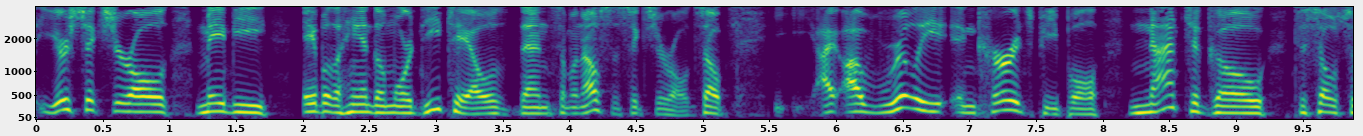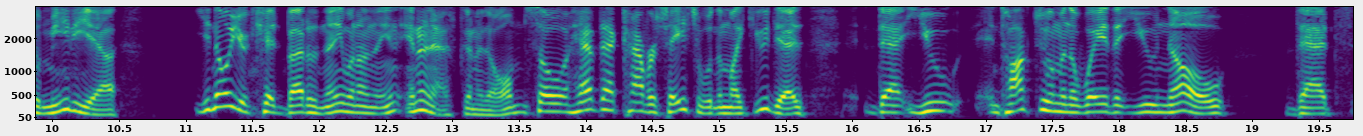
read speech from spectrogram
your six year old maybe able to handle more details than someone else's six year old? So I, I really encourage people not to go to social media you know your kid better than anyone on the internet is going to know him. So have that conversation with them like you did that you and talk to him in a way that you know that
